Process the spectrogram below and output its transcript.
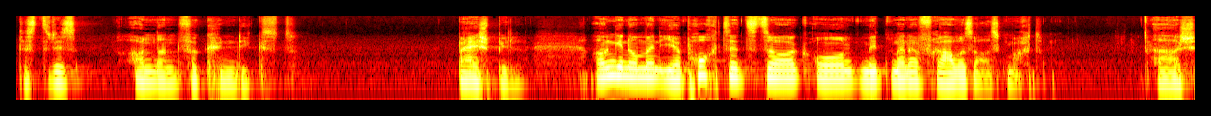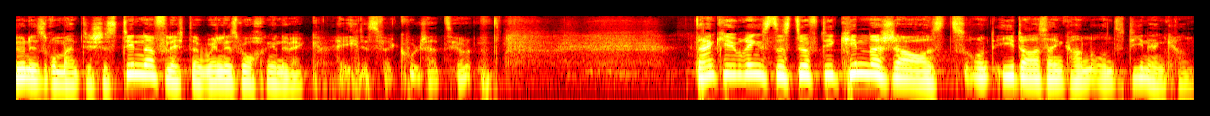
dass du das anderen verkündigst. Beispiel. Angenommen, ich habe Hochzeitstag und mit meiner Frau was ausgemacht. Ein schönes romantisches Dinner, vielleicht ein Wellness-Wochenende weg. Hey, das wäre cool, Schatz. Danke übrigens, dass du auf die Kinder schaust und ich da sein kann und dienen kann.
